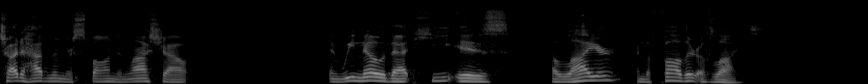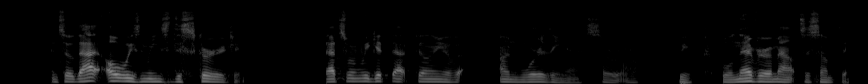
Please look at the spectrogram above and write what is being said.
try to have them respond and lash out. And we know that he is a liar and the father of lies. And so that always means discouraging. That's when we get that feeling of unworthiness or, or we will never amount to something.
